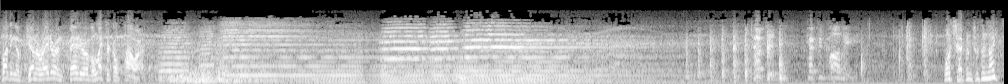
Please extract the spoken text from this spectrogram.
flooding of generator and failure of electrical power. What's happened to the lights?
